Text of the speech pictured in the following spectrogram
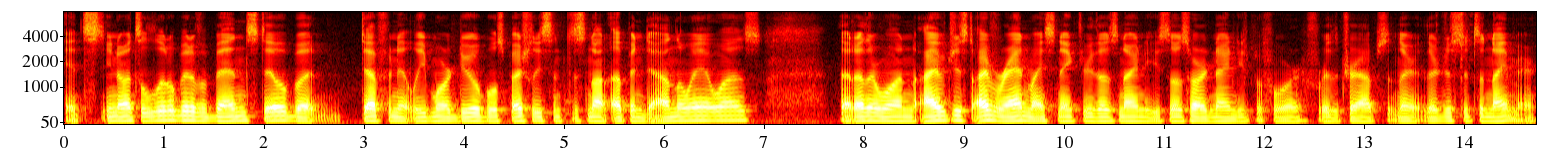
It's, you know, it's a little bit of a bend still, but definitely more doable, especially since it's not up and down the way it was. That other one, I've just I've ran my snake through those nineties, those hard nineties before for the traps, and they're they're just it's a nightmare.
